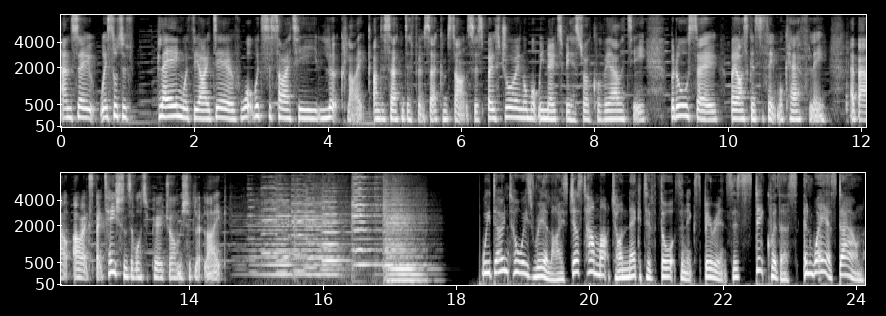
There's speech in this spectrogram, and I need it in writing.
And so we're sort of playing with the idea of what would society look like under certain different circumstances, both drawing on what we know to be historical reality, but also by asking us to think more carefully about our expectations of what a period drama should look like. We don't always realise just how much our negative thoughts and experiences stick with us and weigh us down.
